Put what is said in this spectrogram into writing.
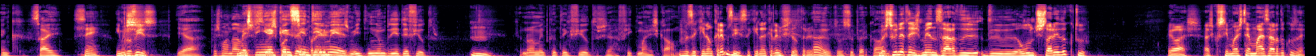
em que sai. Sim. Improviso. Yeah. Depois mandava Mas as tinha que sentir mesmo e não podia ter filtro. Hum. Eu, normalmente quando tenho filtros já fico mais calmo. Mas aqui não queremos isso. Aqui não queremos filtro. Não, eu estou super calmo. Mas tu ainda tens menos ar de, de aluno de história do que tu. Eu acho. Acho que o Simões tem mais ar do que o Zé.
